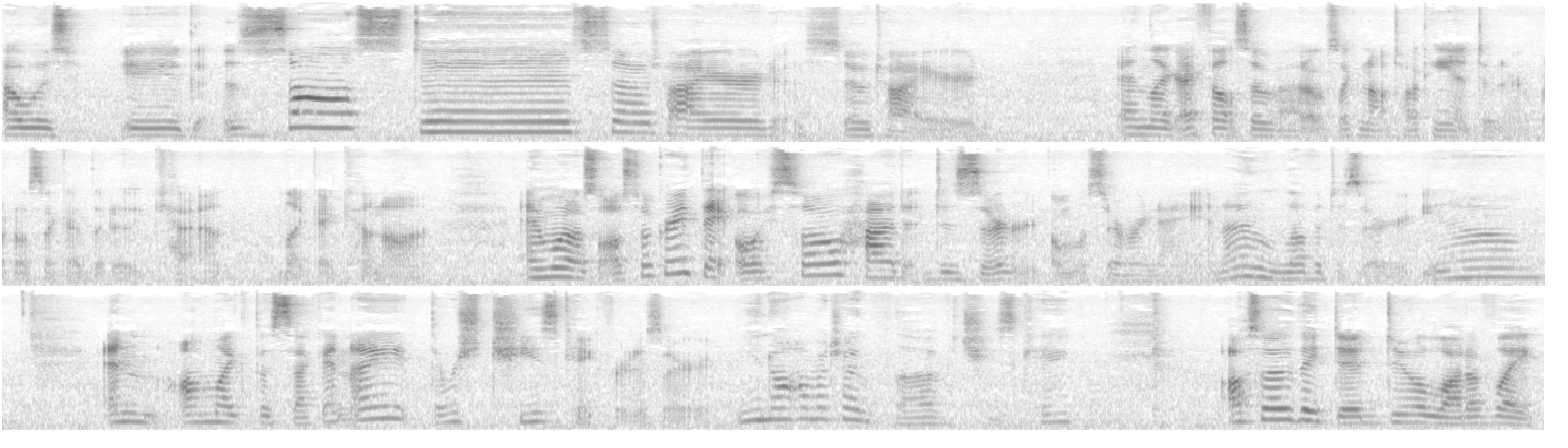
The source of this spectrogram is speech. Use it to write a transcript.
I was exhausted, so tired, so tired. And like I felt so bad. I was like not talking at dinner, but I was like I literally can't. Like I cannot. And what was also great, they also had dessert almost every night. And I love a dessert, you know? And on like the second night, there was cheesecake for dessert. You know how much I love cheesecake? Also, they did do a lot of like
